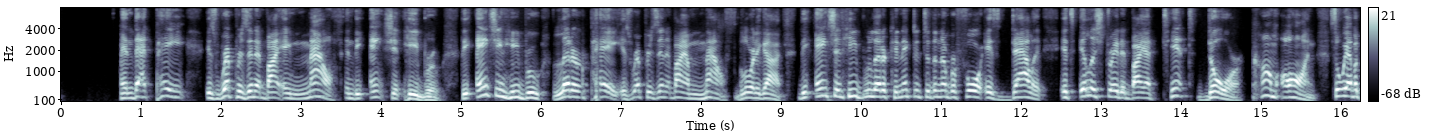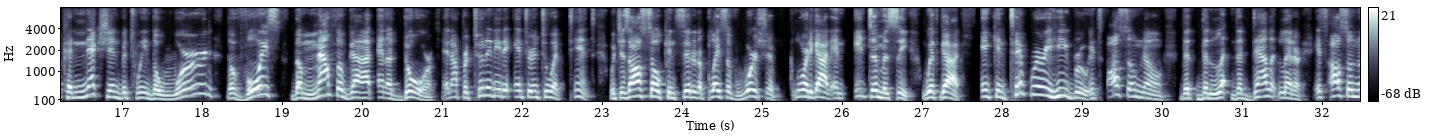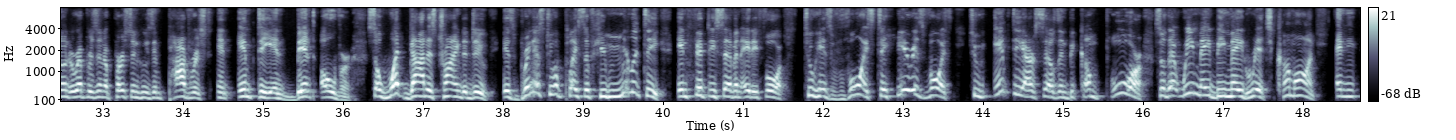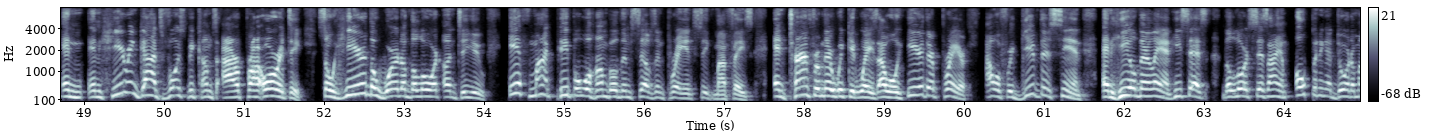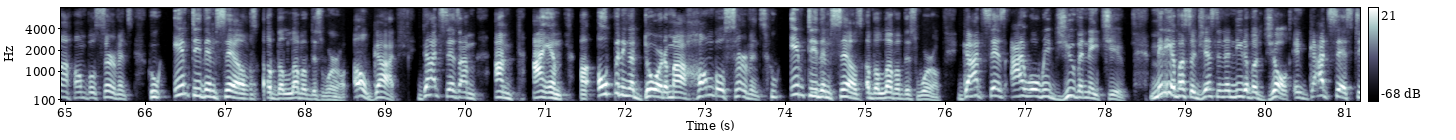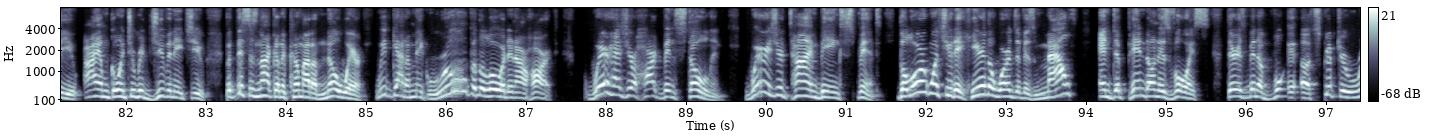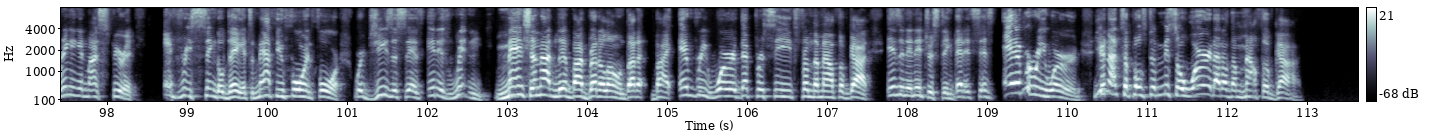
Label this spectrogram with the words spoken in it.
And that pay is represented by a mouth in the ancient Hebrew. The ancient Hebrew letter pay is represented by a mouth. Glory to God. The ancient Hebrew letter connected to the number four is dalet. It's illustrated by a tent door. Come on. So we have a connection between the word, the voice, the mouth of God, and a door, an opportunity to enter into a tent, which is also considered a place of worship. Glory to God and intimacy with God. In contemporary Hebrew, it's also known that the the dalet letter. It's also known to represent a person who's impoverished and empty and bent over. So, what God is trying to do is bring us to a place of humility in 5784 to his voice, to hear his voice, to empty ourselves and become poor so that we may be made rich. Come on. And, and, and hearing God's voice becomes our priority. So, hear the word of the Lord unto you. If my people will humble themselves and pray and seek my face and turn from their wicked ways, I will hear their prayer. I will forgive their sin and heal their land. He says, The Lord says, I am opening a door to my humble servants who empty themselves of the love of this world. Oh God, God says, I'm, I'm, I am uh, opening a door to my humble servants who empty themselves of the love of this world. God says, I will rejuvenate you. Many of us are just in the need of a jolt, and God says to you, I am going to rejuvenate you. But this is not going to come out of nowhere. We've got to make room for the Lord in our heart. Where has your heart been stolen? Where is your time being spent? The Lord wants you to hear the words of his mouth and depend on his voice. There has been a, vo- a scripture ringing in my spirit every single day. It's Matthew 4 and 4, where Jesus says, It is written, man shall not live by bread alone, but by every word that proceeds from the mouth of God. Isn't it interesting that it says every word? You're not supposed to miss a word out of the mouth of God.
